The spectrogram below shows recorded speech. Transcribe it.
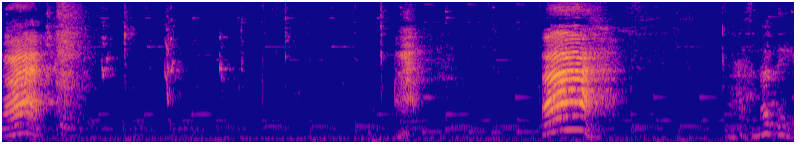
Ah, ah, That's nothing.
